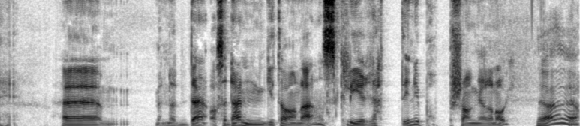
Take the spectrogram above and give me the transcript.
ja. Eh, men den, altså den gitaren der, den sklir rett inn i popsjangeren òg. Ja, ja. Ja.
